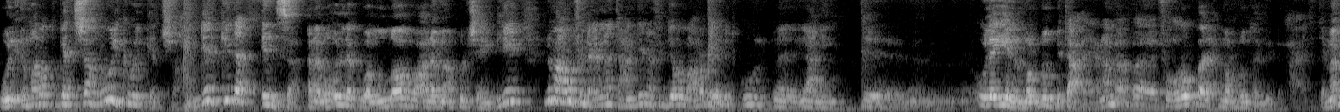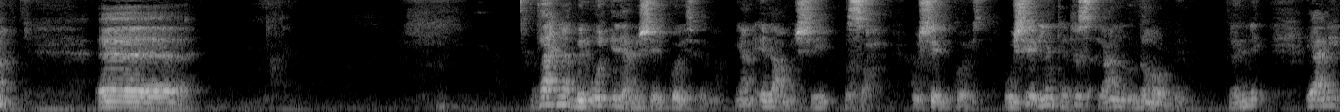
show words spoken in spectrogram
والإمارات جت شهر والكويت جت شهر. غير كده انسى. أنا بقول لك والله على ما أقول شهيد. ليه؟ لأن معروف الإعلانات عندنا في الدول العربية بتكون يعني قليل المردود بتاعها. يعني في أوروبا لا مردودها بيبقى عالي تمام؟ فاحنا بنقول إدعم الشيء الكويس جماعة يعني إدعم الشيء الصح والشيء الكويس والشيء اللي أنت تسأل عنه قدام ربنا. فاهمني؟ يعني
